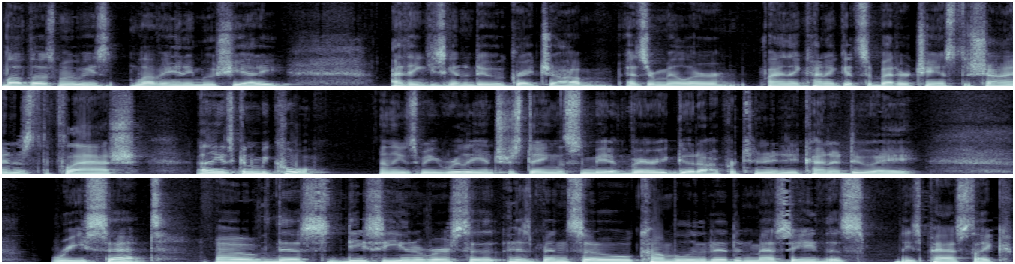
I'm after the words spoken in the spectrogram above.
Love those movies. Love andy muschietti. I think he's going to do a great job. Ezra miller finally kind of gets a better chance to shine as the flash. I think it's going to be cool i think it's to be really interesting this will be a very good opportunity to kind of do a reset of this dc universe that has been so convoluted and messy this these past like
